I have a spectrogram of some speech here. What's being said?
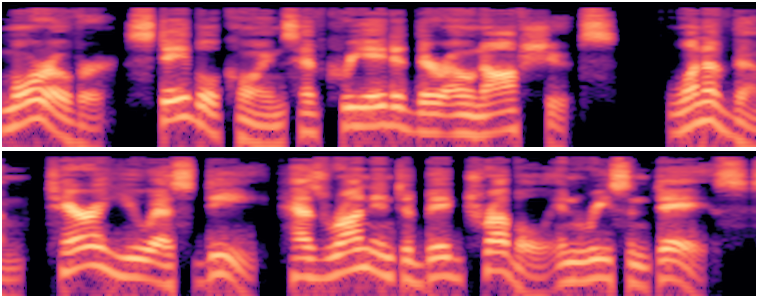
Moreover, stablecoins have created their own offshoots. One of them, Terra USD, has run into big trouble in recent days.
